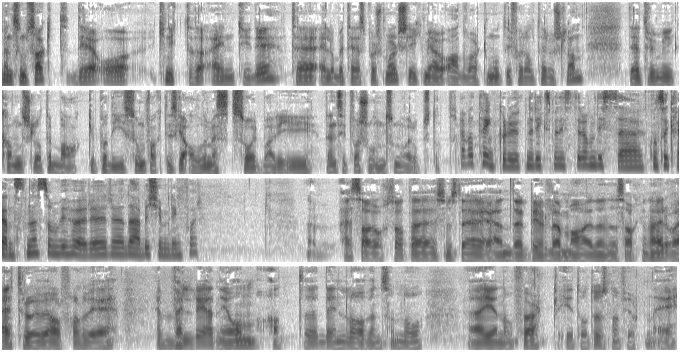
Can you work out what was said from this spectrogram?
men, som sagt, det å knytte det entydig til LHBT-spørsmål, slik vi har advarte mot i forhold til Russland, det tror vi kan slå tilbake på de som faktisk er aller mest sårbare i den situasjonen som nå har oppstått. Hva tenker du utenriksminister om disse konsekvensene som vi hører det er bekymring for? Jeg sa jo også at jeg syns det er en del dilemmaer i denne saken her. Og jeg tror i alle fall vi er veldig enige om at eh, den loven som nå er gjennomført i 2014, er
